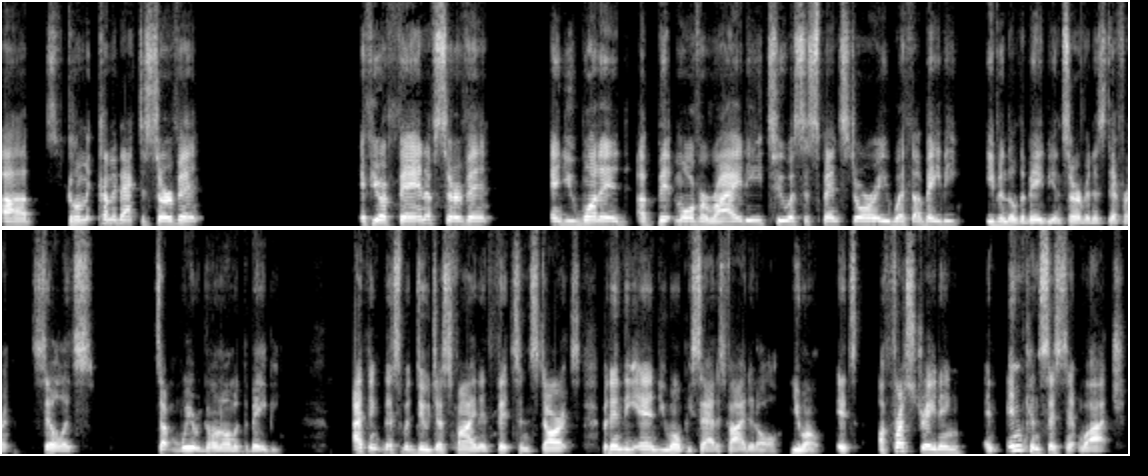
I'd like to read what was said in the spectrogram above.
Uh, coming back to Servant, if you're a fan of Servant and you wanted a bit more variety to a suspense story with a baby, even though the baby and Servant is different, still it's something weird going on with the baby. I think this would do just fine in fits and starts, but in the end, you won't be satisfied at all. You won't. It's a frustrating and inconsistent watch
